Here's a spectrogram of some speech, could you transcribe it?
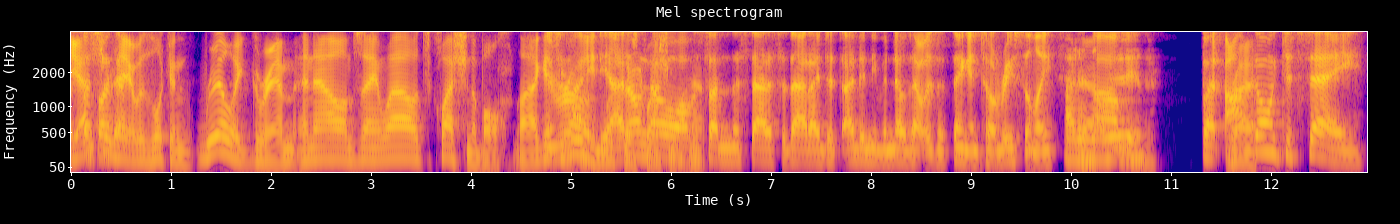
guess, something like yesterday it was looking really grim, and now I'm saying, well, it's questionable. Uh, I guess he's right. Yeah, I don't know all of a sudden the status of that. I just I didn't even know that was a thing until recently. I didn't know Um, it either. But I'm going to say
